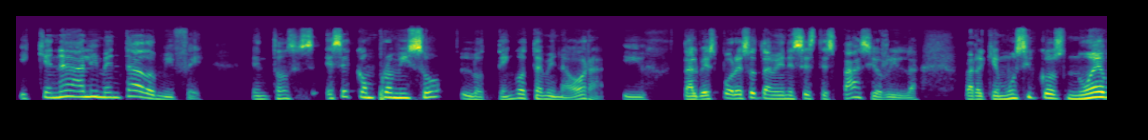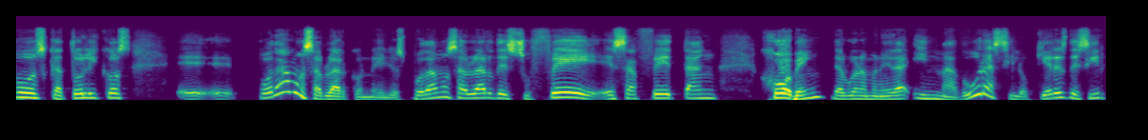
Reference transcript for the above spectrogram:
y quien ha alimentado mi fe. Entonces, ese compromiso lo tengo también ahora y tal vez por eso también es este espacio, Rila, para que músicos nuevos, católicos, eh, eh, podamos hablar con ellos, podamos hablar de su fe, esa fe tan joven, de alguna manera, inmadura, si lo quieres decir,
